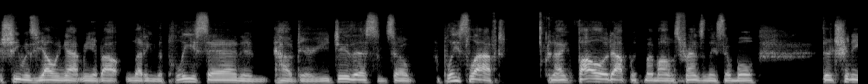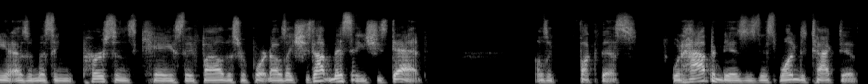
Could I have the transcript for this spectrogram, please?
she was yelling at me about letting the police in and how dare you do this. And so the police left, and I followed up with my mom's friends, and they said, well. They're treating it as a missing persons case. They filed this report. And I was like, she's not missing, she's dead. I was like, fuck this. What happened is, is this one detective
